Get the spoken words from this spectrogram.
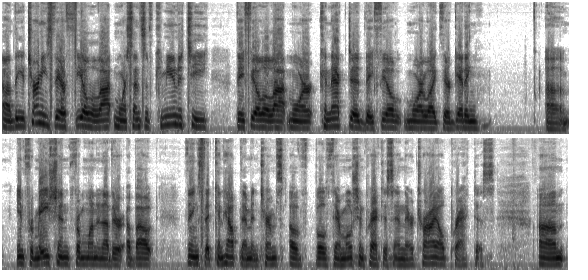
uh, the attorneys there feel a lot more sense of community. They feel a lot more connected. They feel more like they're getting um, information from one another about things that can help them in terms of both their motion practice and their trial practice. Um,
